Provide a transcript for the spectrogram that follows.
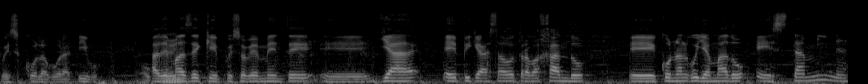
pues colaborativo. Además de que pues obviamente eh, ya Epic ha estado trabajando eh, con algo llamado Estamina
